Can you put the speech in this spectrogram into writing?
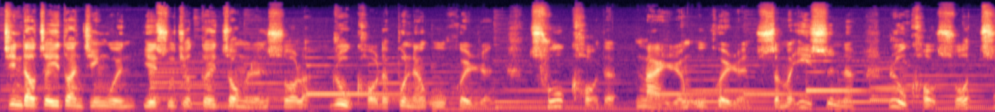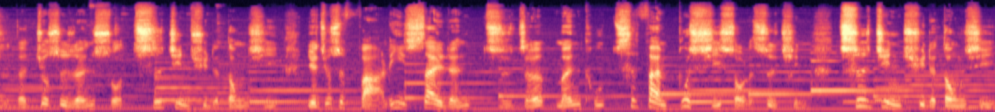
进到这一段经文，耶稣就对众人说了：“入口的不能污秽人，出口的乃人污秽人。”什么意思呢？入口所指的就是人所吃进去的东西，也就是法利赛人指责门徒吃饭不洗手的事情，吃进去的东西。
